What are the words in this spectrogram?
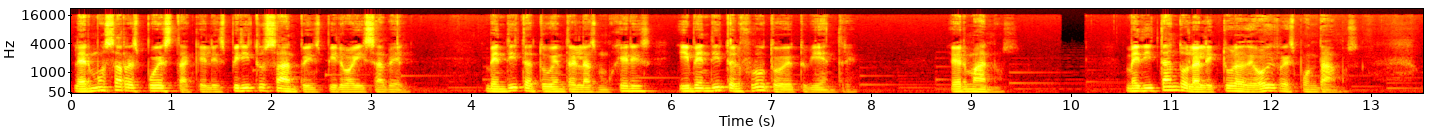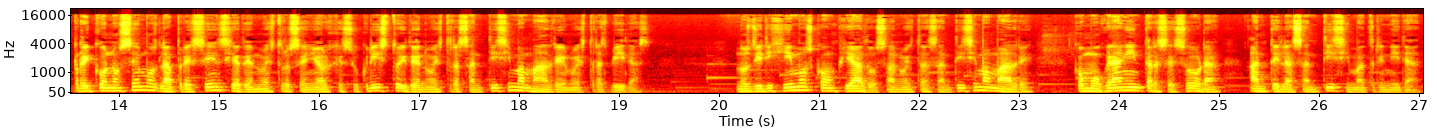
la hermosa respuesta que el Espíritu Santo inspiró a Isabel bendita tú entre las mujeres y bendito el fruto de tu vientre. Hermanos, meditando la lectura de hoy respondamos, reconocemos la presencia de nuestro Señor Jesucristo y de nuestra Santísima Madre en nuestras vidas. Nos dirigimos confiados a nuestra Santísima Madre como gran intercesora ante la Santísima Trinidad.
